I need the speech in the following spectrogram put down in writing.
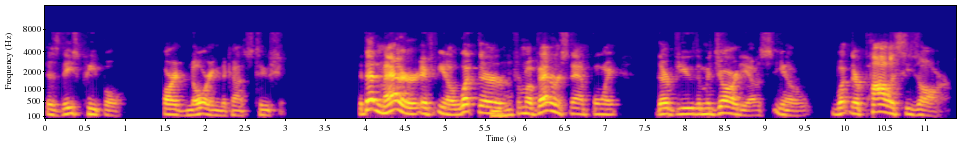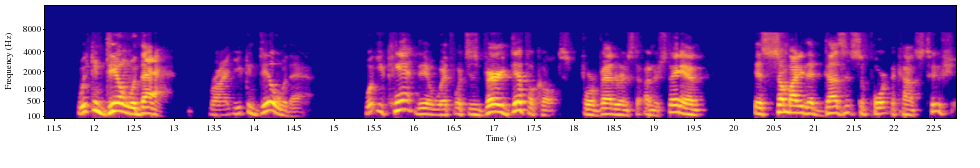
is these people are ignoring the constitution. It doesn't matter if you know what they're mm-hmm. from a veteran standpoint their view the majority of us you know what their policies are. We can deal with that right? You can deal with that what you can't deal with, which is very difficult for veterans to understand, is somebody that doesn't support the Constitution.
